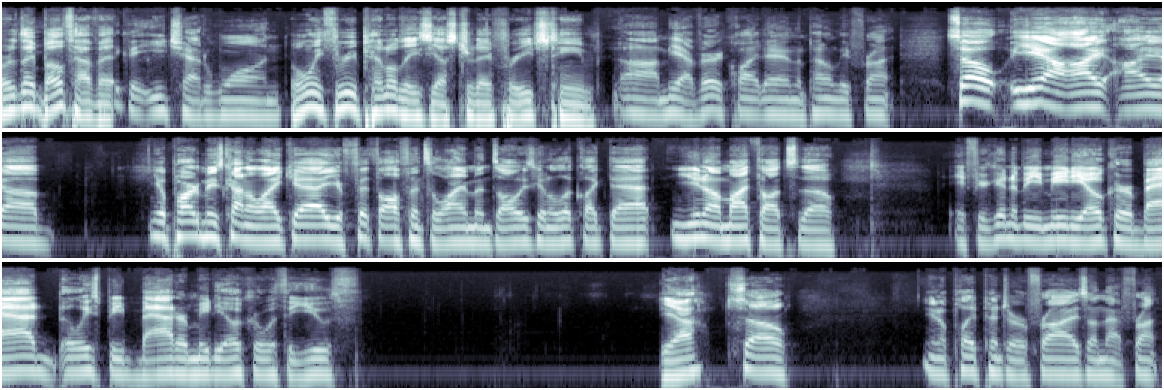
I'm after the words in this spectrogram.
or they both have it. I think they each had one. Only three penalties yesterday for each team. Um, yeah, very quiet day on the penalty front. So yeah, I, I, uh, you know, part of me is kind of like, yeah, your fifth offensive lineman's always going to look like that. You know, my thoughts though. If you're going to be mediocre or bad, at least be bad or mediocre with the youth. Yeah. So, you know, play Pinter or Fries on that front.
